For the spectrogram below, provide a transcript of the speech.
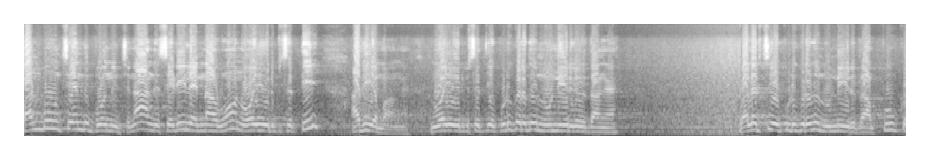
பண்பும் சேர்ந்து போந்துச்சுன்னா அந்த செடியில் என்ன ஆகும் நோய் எதிர்ப்பு சக்தி அதிகமாகுங்க நோய் எதிர்ப்பு சக்தியை கொடுக்கறது நுண்ணீர்கள் தாங்க. வளர்ச்சியை கொடுக்கறது நுண்ணீர் தான். பூக்க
